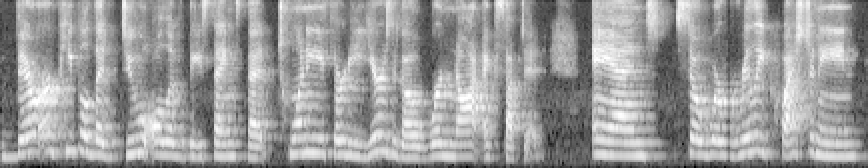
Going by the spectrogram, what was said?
there are people that do all of these things that 20, 30 years ago were not accepted. And so we're really questioning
